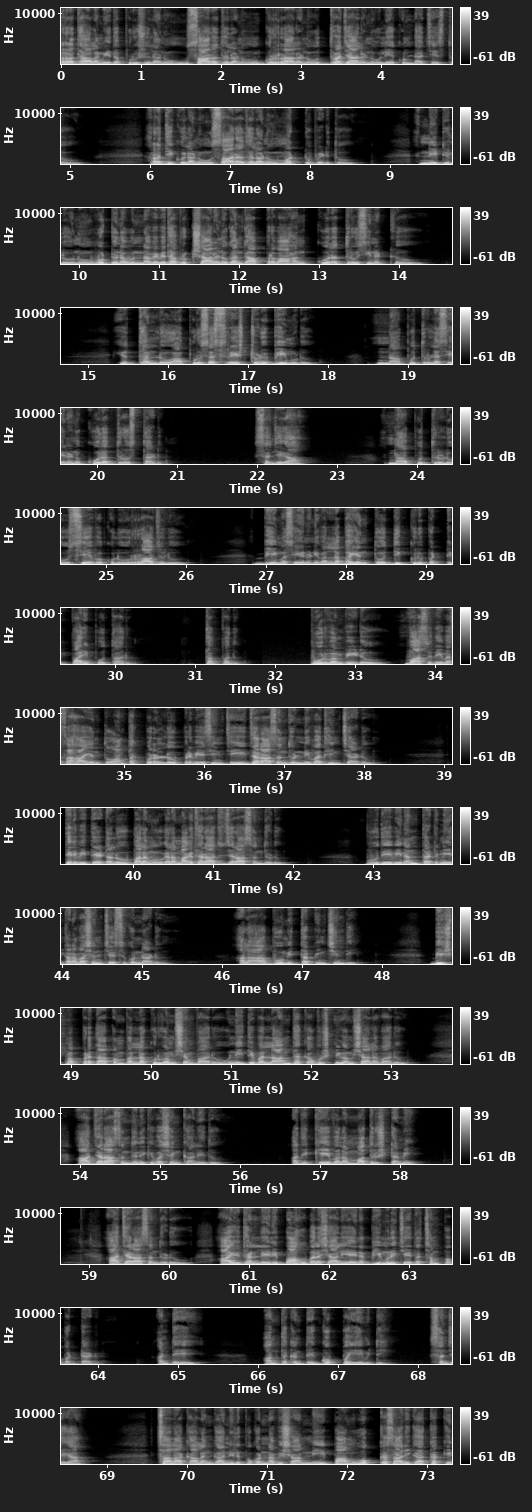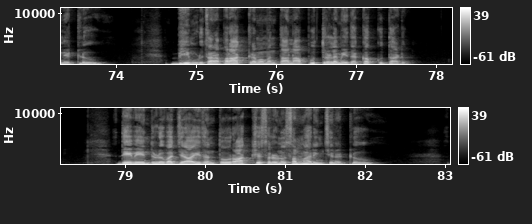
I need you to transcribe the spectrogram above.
రథాల మీద పురుషులను సారథులను గుర్రాలను ధ్వజాలను లేకుండా చేస్తూ రధికులను సారథులను మట్టు పెడుతూ నీటిలోనూ ఒడ్డున ఉన్న వివిధ వృక్షాలను గంగా ప్రవాహం కూలద్రోసినట్లు యుద్ధంలో ఆ పురుష శ్రేష్ఠుడు భీముడు నా పుత్రుల సేనను కూలద్రోస్తాడు. సంజయ నా పుత్రులు సేవకులు రాజులు భీమసేనుని వల్ల భయంతో దిక్కులు పట్టి పారిపోతారు. తప్పదు. పూర్వం వీడు వాసుదేవ సహాయంతో అంతఃపురంలో ప్రవేశించి జరాసంధుణ్ణి వధించాడు. తెలివితేటలు బలము గల మగధరాజు జరాసంధుడు. భూదేవినంతటినీ తన వశం చేసుకున్నాడు. అలా భూమి తప్పించింది. భీష్మ ప్రతాపం వల్ల కురువంశం వారు నీతి వల్ల అంధక వృష్ణివంశాల వారు. ఆ జరాసంధునికి వశం కాలేదు. అది కేవలం అదృష్టమే. ఆ జరాసంధుడు ఆయుధం లేని బాహుబలశాలి అయిన భీముని చేత చంపబడ్డాడు. అంటే అంతకంటే గొప్ప ఏమిటి? సంజయ చాలా కాలంగా నిలుపుకొన్న విషాన్ని పాము ఒక్కసారిగా కక్కినట్లు భీముడు తన పరాక్రమమంతా నా పుత్రుల మీద కక్కుతాడు. దేవేంద్రుడు వజ్రాయుధంతో రాక్షసులను సంహరించినట్లు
